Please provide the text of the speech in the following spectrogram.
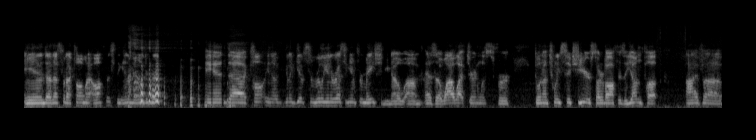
and uh, that's what I call my office, the Animal Underground. and uh, call, you know, going to give some really interesting information. You know, um, as a wildlife journalist for going on 26 years, started off as a young pup. I've uh,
